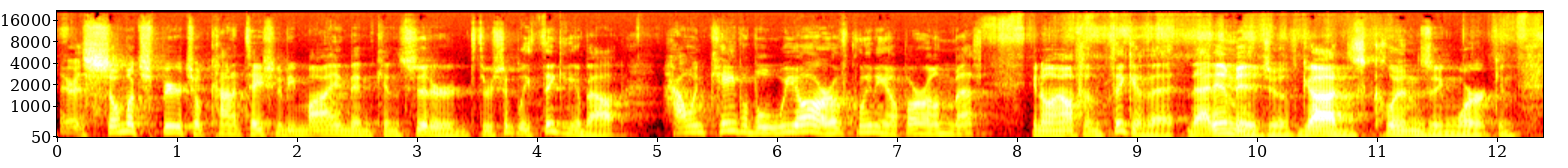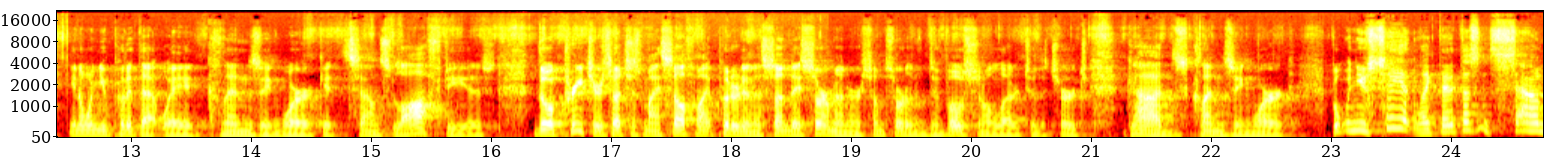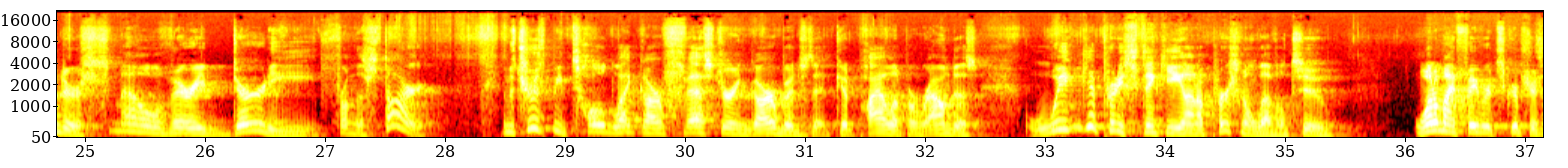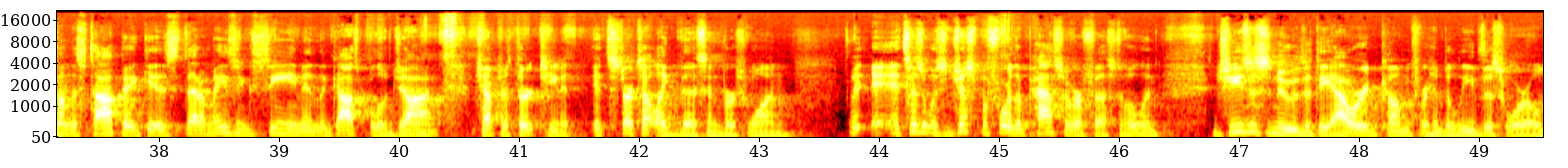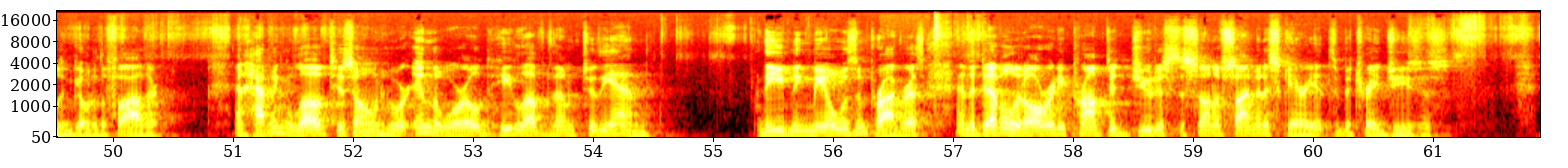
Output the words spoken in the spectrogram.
There is so much spiritual connotation to be mined and considered through simply thinking about how incapable we are of cleaning up our own mess. You know, I often think of that, that image of God's cleansing work. And, you know, when you put it that way, cleansing work, it sounds lofty, as though a preacher such as myself might put it in a Sunday sermon or some sort of devotional letter to the church God's cleansing work. But when you say it like that, it doesn't sound or smell very dirty from the start. And the truth be told, like our festering garbage that could pile up around us, we can get pretty stinky on a personal level too. One of my favorite scriptures on this topic is that amazing scene in the Gospel of John, chapter 13. It, it starts out like this in verse 1. It, it says it was just before the Passover festival, and Jesus knew that the hour had come for him to leave this world and go to the Father. And having loved his own who were in the world, he loved them to the end. The evening meal was in progress, and the devil had already prompted Judas, the son of Simon Iscariot, to betray Jesus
